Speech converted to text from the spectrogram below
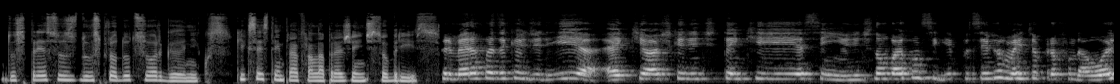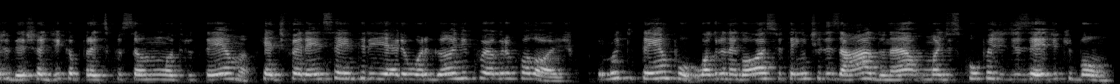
dos preços dos produtos orgânicos? O que, que vocês têm para falar para a gente sobre isso? Primeira coisa que eu diria é que eu acho que a gente tem que, assim, a gente não vai conseguir possivelmente aprofundar hoje. Deixo a dica para discussão num outro tema, que é a diferença entre o orgânico e o agroecológico. Por muito tempo, o agronegócio tem utilizado né, uma desculpa de dizer de que, bom,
